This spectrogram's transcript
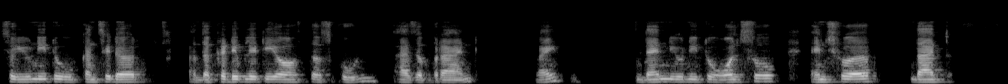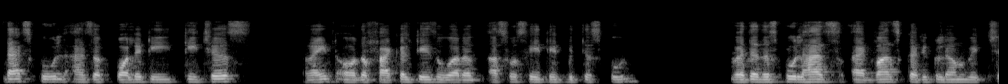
So you need to consider the credibility of the school as a brand, right? Then you need to also ensure that that school has a quality teachers, right? Or the faculties who are associated with the school. Whether the school has advanced curriculum which,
